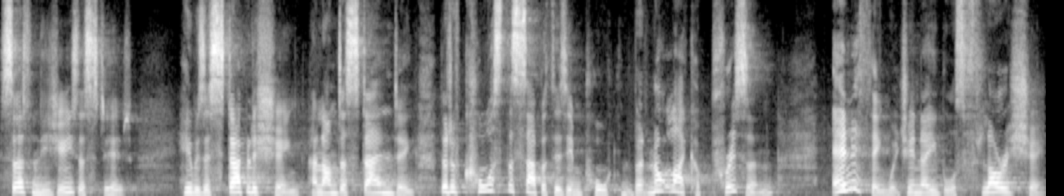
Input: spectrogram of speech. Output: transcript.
Certainly, Jesus did. He was establishing an understanding that, of course, the Sabbath is important, but not like a prison. Anything which enables flourishing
